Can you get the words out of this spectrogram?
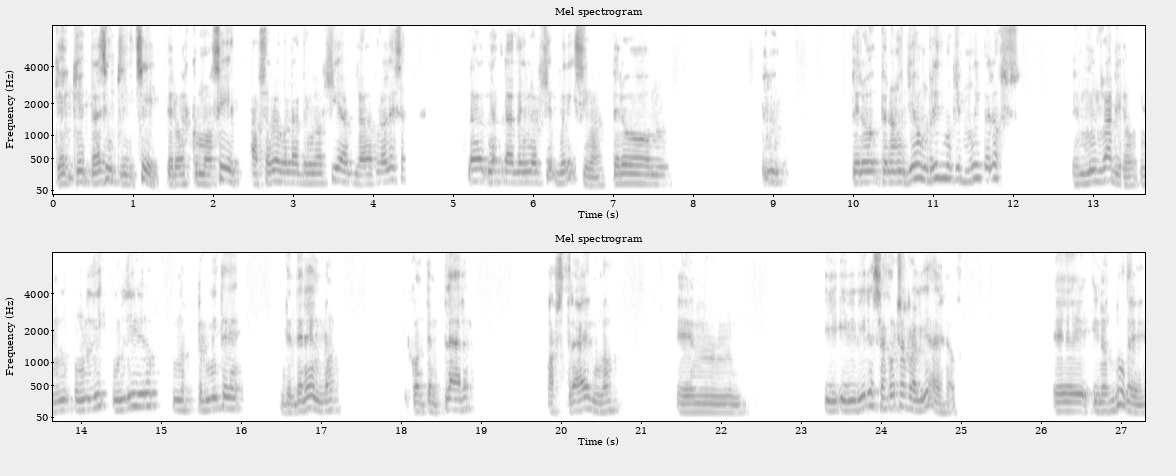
que, que, parece un cliché, pero es como, sí, absorbido por la tecnología, la naturaleza. La, la, tecnología es buenísima, pero, pero, pero nos lleva a un ritmo que es muy veloz, es muy rápido. Un, un, un libro nos permite detenernos, contemplar, abstraernos em, y, vivir esas otras realidades. Eh, y nos nutre.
